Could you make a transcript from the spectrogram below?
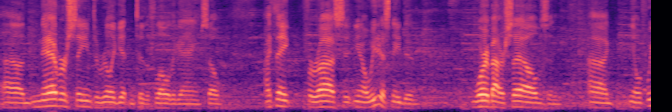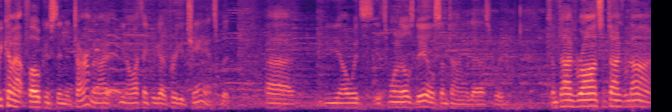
uh, never seemed to really get into the flow of the game. So I think for us, you know, we just need to worry about ourselves and, uh, you know, if we come out focused and determined, I, you know, I think we got a pretty good chance. But, uh, you know, it's it's one of those deals sometimes with us. Where sometimes we're on, sometimes we're not.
